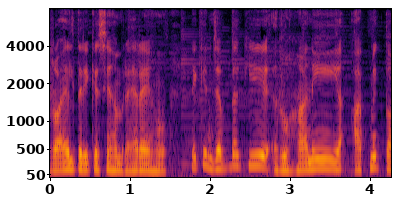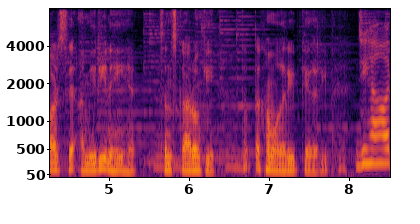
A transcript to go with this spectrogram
रॉयल तरीके से हम रह रहे हों लेकिन जब तक ये रूहानी या आत्मिक तौर से अमीरी नहीं है संस्कारों की तब तक हम गरीब के गरीब हैं। जी हाँ और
